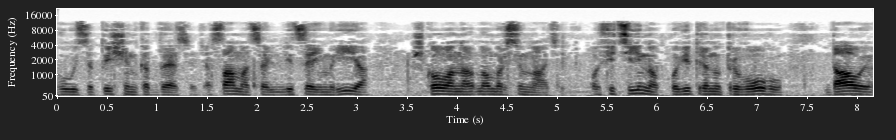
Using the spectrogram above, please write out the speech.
вулиця Тищенка, 10, а саме це ліцей Мрія, школа номер 17. Офіційно повітряну тривогу дали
